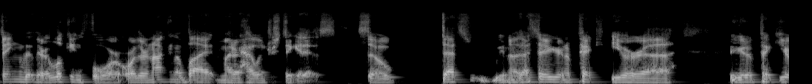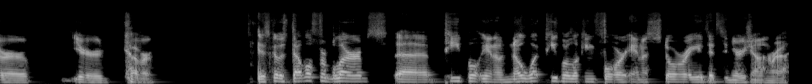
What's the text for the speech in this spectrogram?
thing that they're looking for, or they're not going to buy it no matter how interesting it is. So that's you know that's how you're going to pick your uh, you're going to pick your your cover. This goes double for blurbs. Uh, people, you know, know what people are looking for in a story that's in your genre.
